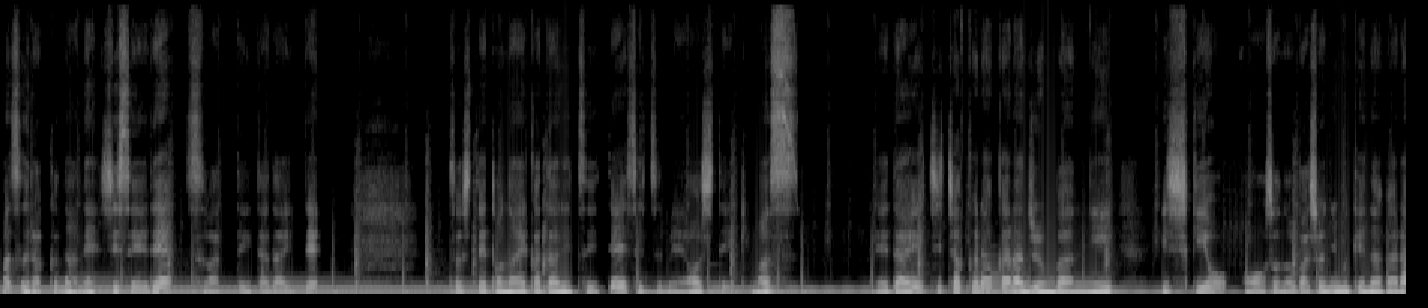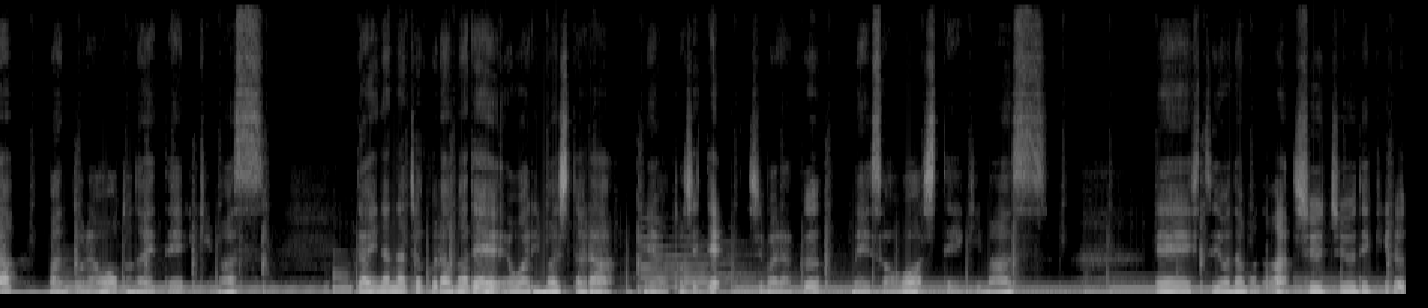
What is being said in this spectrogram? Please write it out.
まず楽なね姿勢で座っていただいてそして唱え方について説明をしていきます。で第一チャクラから順番に意識をその場所に向けながらマントラを唱えていきます。第7チャクラまで終わりましたら目を閉じてしばらく瞑想をしていきます、えー、必要なものは集中できる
